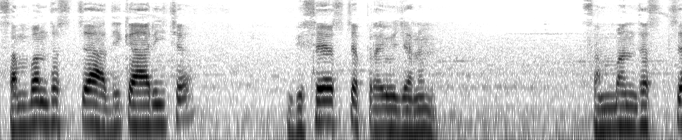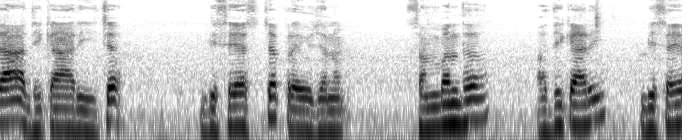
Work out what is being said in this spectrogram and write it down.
संबंधश्च अधिकारी च, विषयश्च प्रयोजनम। संबंधश्च अधिकारी च विषयश्च प्रयोजनम। संबंध अधिकारी, विषय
